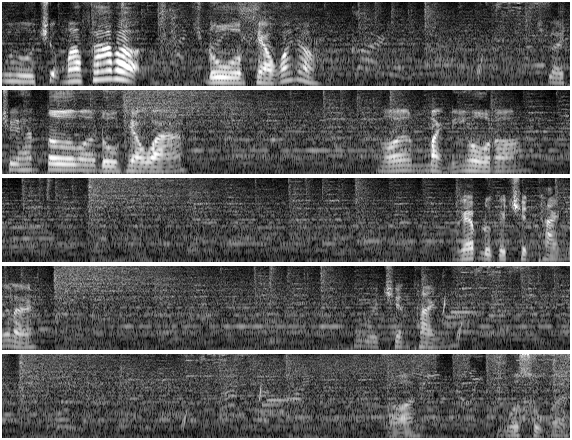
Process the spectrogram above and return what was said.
Ui ôi, triệu ma pháp ạ. Đồ khéo quá nhở. Lại chơi Hunter mà, đồ khéo quá. Thôi, mảnh linh hồn nó Ghép được cái truyền thánh nữa này. Ghép cái truyền thánh. Rồi, Mua súng này.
